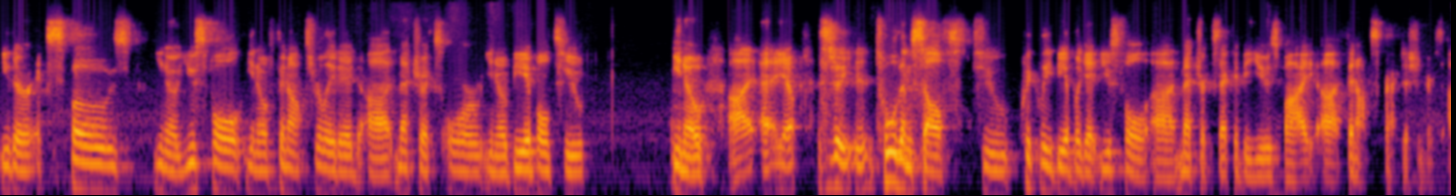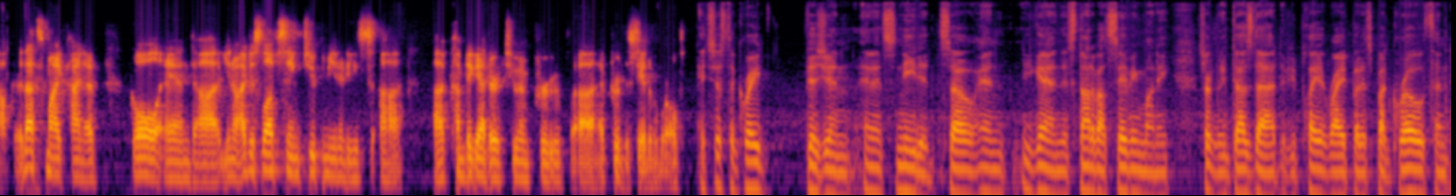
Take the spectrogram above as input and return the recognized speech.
either expose you know useful you know FinOps related uh, metrics or you know be able to you know, uh, uh, you know, essentially uh, tool themselves to quickly be able to get useful uh, metrics that could be used by uh, FinOps practitioners out there. That's my kind of goal, and uh, you know, I just love seeing two communities come together to improve improve the state of the world. It's just a great vision, and it's needed. So, and again, it's not about saving money. Certainly does that if you play it right, but it's about growth and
